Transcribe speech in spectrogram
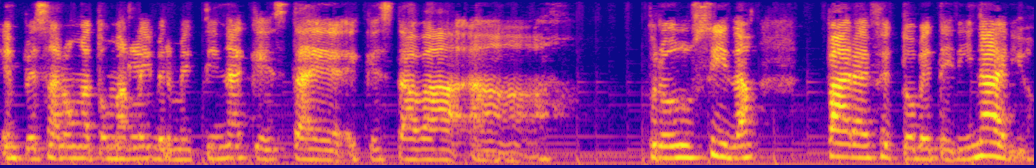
empezaron a tomar la ivermectina que, está, eh, que estaba uh, producida para efecto veterinario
